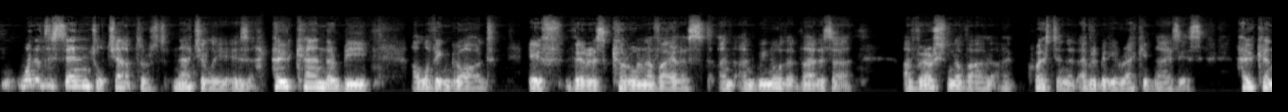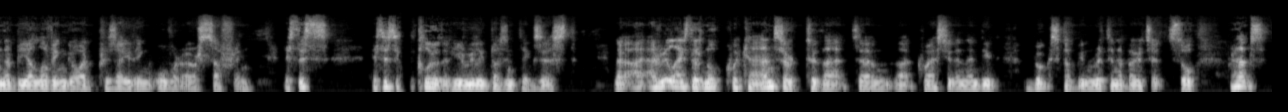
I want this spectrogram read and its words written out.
One of the central chapters, naturally, is how can there be a loving God if there is coronavirus? And, and we know that that is a, a version of a, a question that everybody recognizes how can there be a loving God presiding over our suffering? Is this, is this a clue that he really doesn't exist? Now, I, I realize there's no quick answer to that, um, that question, and indeed, books have been written about it. So perhaps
